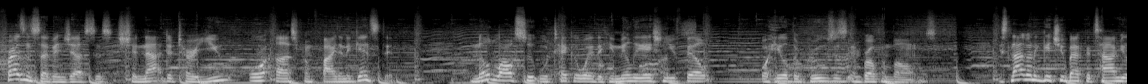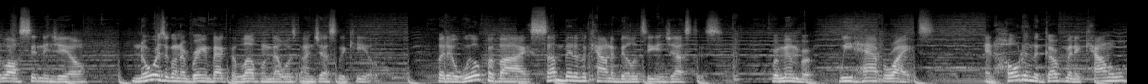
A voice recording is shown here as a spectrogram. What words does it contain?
presence of injustice should not deter you or us from fighting against it. No lawsuit will take away the humiliation you felt or heal the bruises and broken bones. It's not going to get you back the time you lost sitting in jail, nor is it going to bring back the loved one that was unjustly killed, but it will provide some bit of accountability and justice. Remember, we have rights, and holding the government accountable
